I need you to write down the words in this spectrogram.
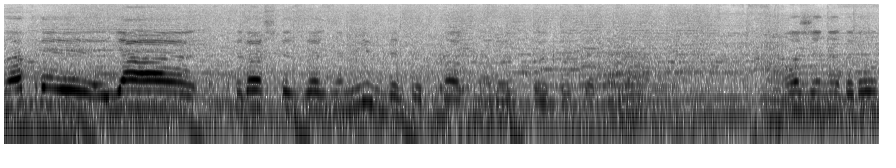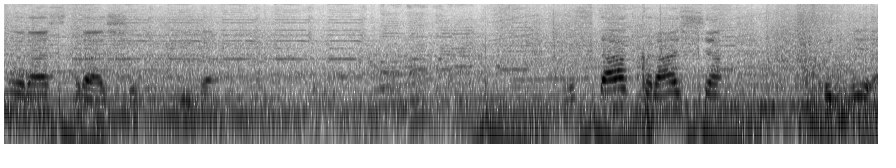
Ну, я трошки зрозумів, де тут можна розбитися, тому може на другий раз краще піде. Ось так краще буде.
